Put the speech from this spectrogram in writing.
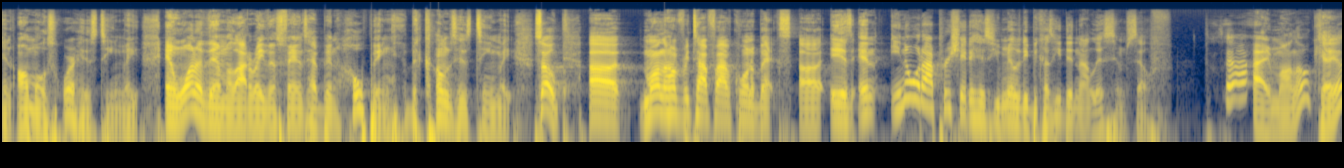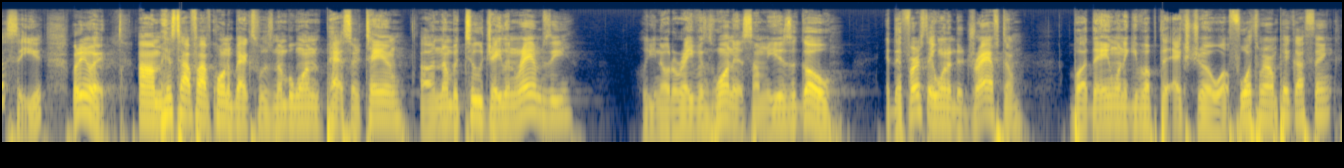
and almost were his teammate. And one of them, a lot of Ravens fans have been hoping becomes his teammate. So, uh, Marlon Humphrey, top five cornerbacks, uh, is, and you know what? I appreciated his humility because he did not list himself. All right, Marlon. Okay, I see you. But anyway, um, his top five cornerbacks was number one, Pat Surtain. Uh, number two, Jalen Ramsey, who you know the Ravens wanted some years ago. At the first, they wanted to draft him, but they didn't want to give up the extra what fourth round pick, I think.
